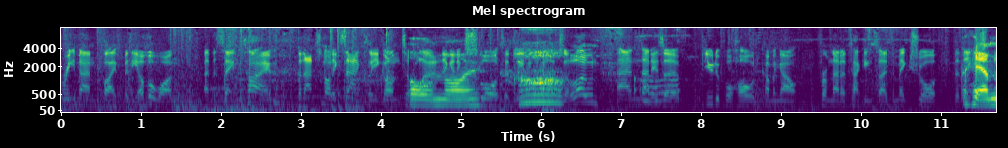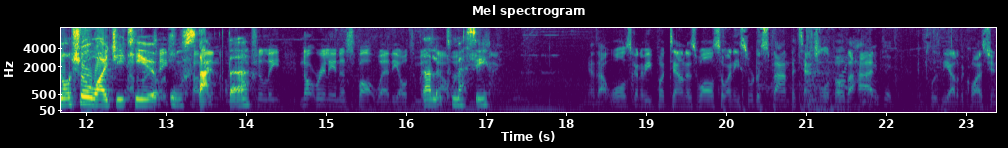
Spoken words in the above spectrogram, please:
three-man fight for the other one at the same time, but that's not exactly gone to Oh, plan. They're no. getting slaughtered, leaving alone, and that is a beautiful hold coming out from that attacking side to make sure that they Okay, I'm not sure why GT rotations all stacked there. Unfortunately, not really in a spot where the ultimate That is now looked messy. using. Yeah, that wall's going to be put down as well, so any sort of spam potential of Ova had completely out of the question.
